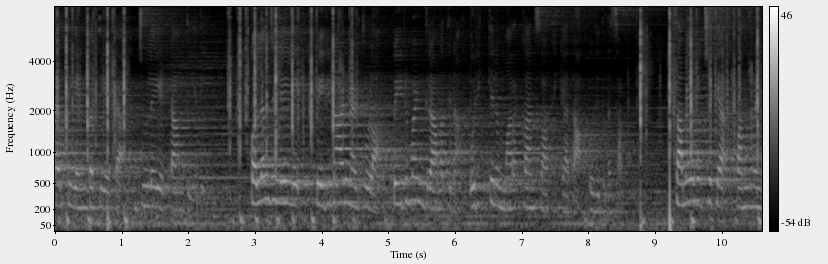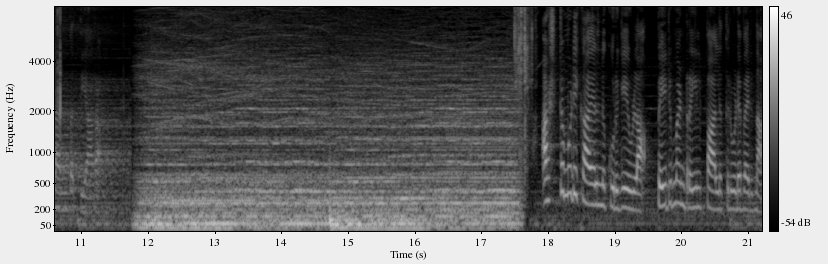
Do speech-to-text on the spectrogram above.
തൊള്ളായിരത്തി എൺപത്തി എട്ട് ജൂലൈ എട്ടാം തീയതി. കൊല്ലം ജില്ലയിലെ പെരിനാടിനടുത്തുള്ള പെരുമൺ ഗ്രാമത്തിന് ഒരിക്കലും മറക്കാൻ സാധിക്കാത്ത ഒരു ദിവസം. സമയം ഉച്ചയ്ക്ക് പന്ത്രണ്ട് അൻപത്തിയാറ്. അഷ്ടമുടി കായലിന് കുറുകെയുള്ള പെരുമൺ റെയിൽ പാലത്തിലൂടെ വരുന്ന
